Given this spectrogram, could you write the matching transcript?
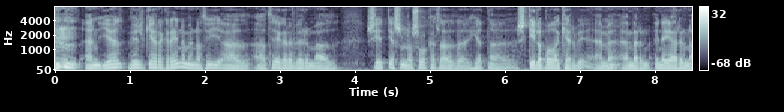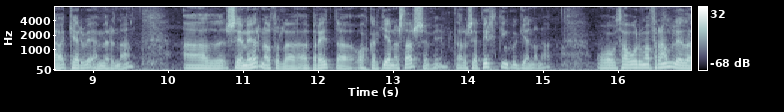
en ég vil gera greina menn á því að, að þegar við verum að setja svona svo kallað hérna, skilabóðakerfi mm. RNA kerfi mRNA að sem er náttúrulega að breyta okkar gena starfsemi, það er að segja byrtingu genana og þá vorum að framleiða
